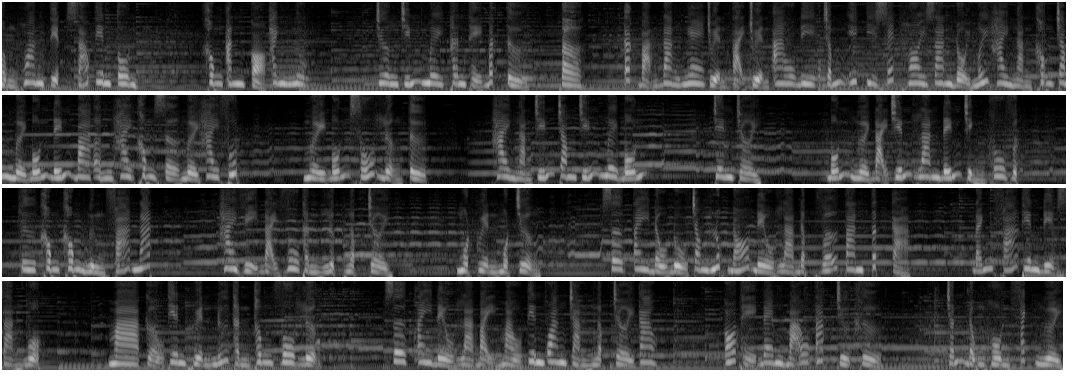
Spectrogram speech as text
hồng hoang tiệt giáo tiên tôn. Không ăn cỏ thanh ngư. Chương 90 thân thể bất tử. Tờ. Các bạn đang nghe chuyện tại chuyện Audi.xyz hoi gian đổi mới 2014 đến 3 âm 20 giờ 12 phút. 14 số lượng từ 2994 Trên trời, Bốn người đại chiến lan đến chỉnh khu vực. Tư không không ngừng phá nát. Hai vị đại vu thần lực ngập trời. Một quyền một trưởng. Sơ tay đầu đủ trong lúc đó đều là đập vỡ tan tất cả. Đánh phá thiên địa ràng buộc. Mà cửu thiên huyền nữ thần thông vô lượng. Sơ tay đều là bảy màu tiên quang tràn ngập trời cao. Có thể đem bão táp trừ khử. Chấn động hồn phách người.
